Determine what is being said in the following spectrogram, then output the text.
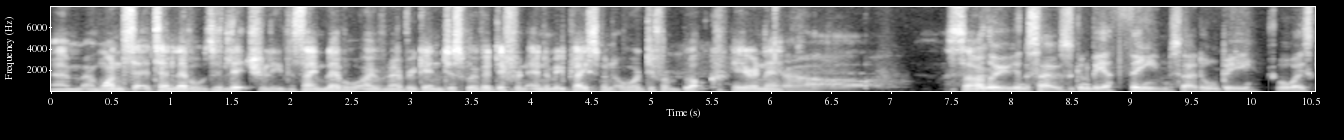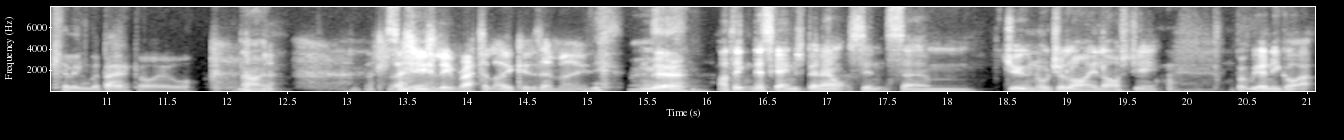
Um, and one set of 10 levels is literally the same level over and over again, just with a different enemy placement or a different block here and there. Oh, So, I thought you were going to say it was going to be a theme, so it'd all be always killing the bad guy. Or no. That's So, yeah. usually Ratalaika's MO. yeah. Yeah. I think this game's been out since um, June or July last year, but we only got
